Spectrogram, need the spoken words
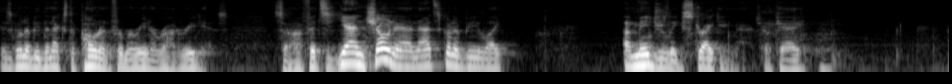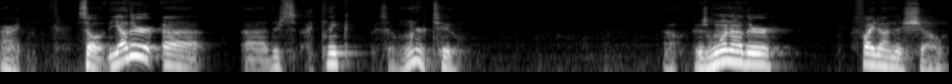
is going to be the next opponent for Marina Rodriguez. So if it's Yan Xiaonan, that's going to be like a major league striking match. Okay. All right. So the other, uh, uh, there's I think is it one or two? Oh, there's one other fight on this show.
